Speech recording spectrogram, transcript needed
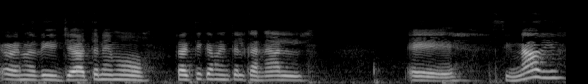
Bueno, ya tenemos prácticamente el canal eh, sin nadie.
